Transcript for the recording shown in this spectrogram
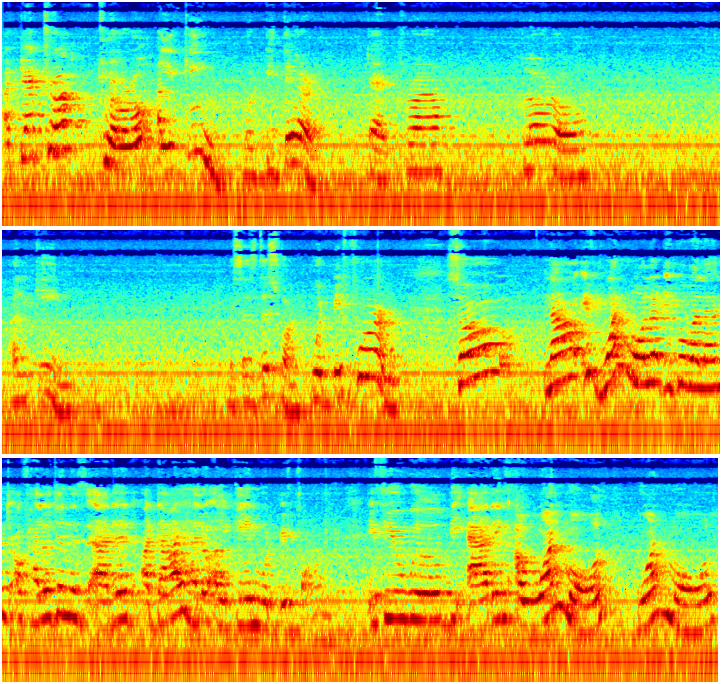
a tetrachloroalkene would be there tetrachloroalkene this is this one. Would be formed. So now, if one molar equivalent of halogen is added, a dihaloalkane would be formed. If you will be adding a one mole, one mole,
